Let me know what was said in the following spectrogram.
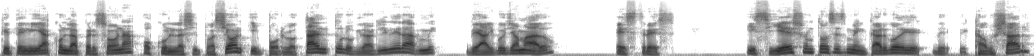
que tenía con la persona o con la situación y por lo tanto lograr liberarme de algo llamado estrés. Y si eso entonces me encargo de, causar,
